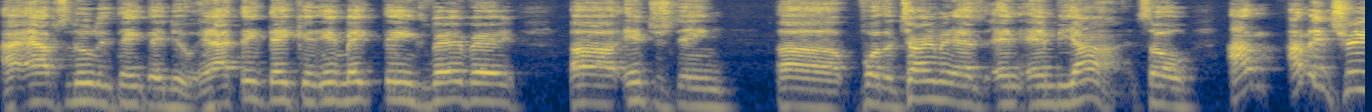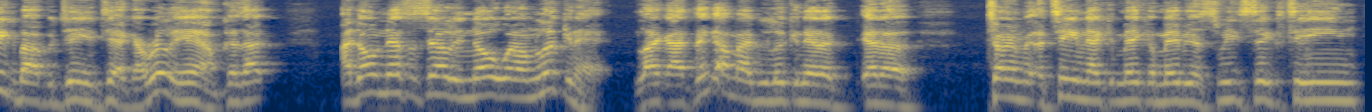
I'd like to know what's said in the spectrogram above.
I absolutely think they do, and I think they could make things very, very uh, interesting uh, for the tournament as and, and beyond. So I'm I'm intrigued by Virginia Tech. I really am because I I don't necessarily know what I'm looking at. Like I think I might be looking at a at a tournament, a team that can make a maybe a Sweet 16,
